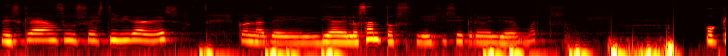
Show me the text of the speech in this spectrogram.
mezclaron sus festividades con las del Día de los Santos, y así se creó el Día de Muertos. Ok,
